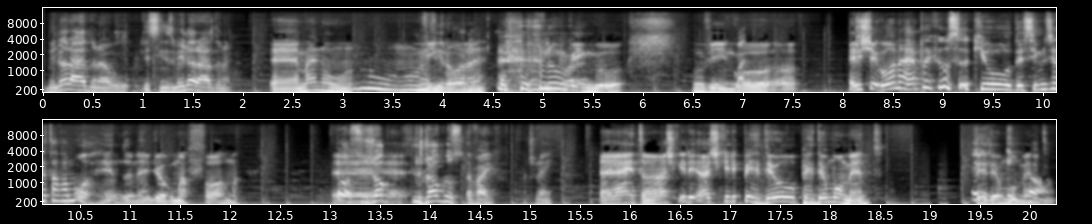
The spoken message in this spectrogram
melhorado, né? O The Sims melhorado, né? É, mas não, não, não, vingou, virou, né? né? não vingou. Não vingou. Ele chegou na época que o, que o The Sims já tava morrendo, né? De alguma forma. Pô, se os jogos, se os jogos... Vai, continua aí. É, então, eu acho que ele, acho que ele perdeu, perdeu o momento. Perdeu o Então, momento.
